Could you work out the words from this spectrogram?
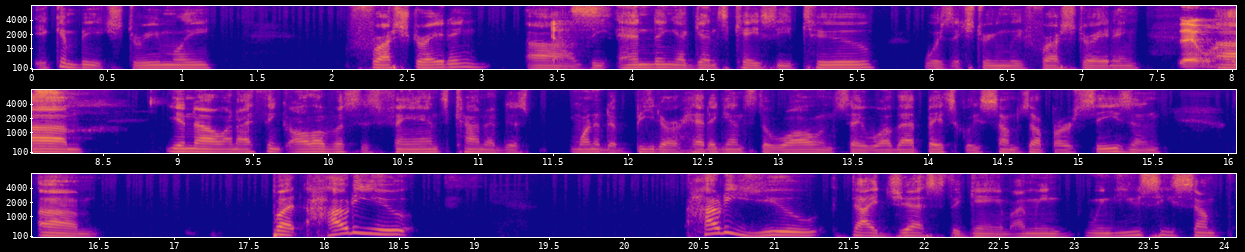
it can be extremely frustrating. Uh, Yes. The ending against KC two was extremely frustrating. that was. Um, you know, and I think all of us as fans kind of just wanted to beat our head against the wall and say, well, that basically sums up our season. Um, but how do you how do you digest the game? I mean, when you see something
